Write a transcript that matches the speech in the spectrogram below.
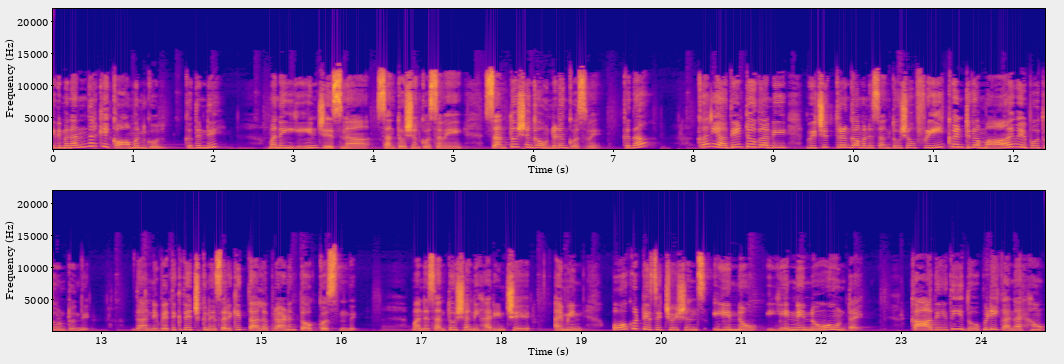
ఇది మనందరికీ కామన్ గోల్ కదండి? మనం ఏం చేసినా సంతోషం కోసమే సంతోషంగా ఉండడం కోసమే కదా? కానీ అదేంటో కానీ విచిత్రంగా మన సంతోషం ఫ్రీక్వెంట్గా మాయమైపోతూ ఉంటుంది. దాన్ని వెతికి తెచ్చుకునేసరికి తల ప్రాణం తోక్కొస్తుంది. మన సంతోషాన్ని హరించే ఐ మీన్ పోగొట్టే సిచ్యువేషన్స్ ఎన్నో ఎన్నెన్నో ఉంటాయి. కాదేది దోపిడీకి అనర్హం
